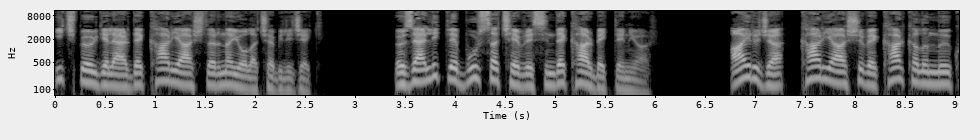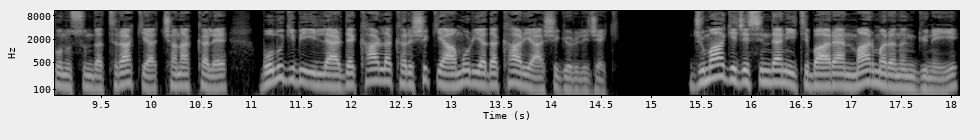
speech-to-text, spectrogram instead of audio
iç bölgelerde kar yağışlarına yol açabilecek. Özellikle Bursa çevresinde kar bekleniyor. Ayrıca, kar yağışı ve kar kalınlığı konusunda Trakya, Çanakkale, Bolu gibi illerde karla karışık yağmur ya da kar yağışı görülecek. Cuma gecesinden itibaren Marmara'nın güneyi,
